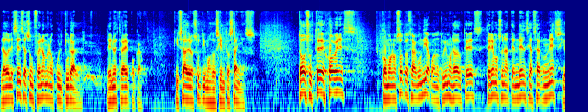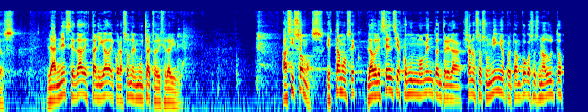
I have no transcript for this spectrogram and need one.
La adolescencia es un fenómeno cultural de nuestra época, quizá de los últimos 200 años. Todos ustedes jóvenes, como nosotros algún día cuando tuvimos la edad de ustedes, tenemos una tendencia a ser necios. La necedad está ligada al corazón del muchacho, dice la Biblia. Así somos, estamos, la adolescencia es como un momento entre la, ya no sos un niño, pero tampoco sos un adulto,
